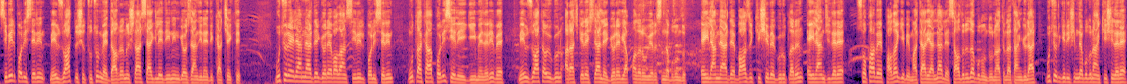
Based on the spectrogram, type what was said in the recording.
sivil polislerin mevzuat dışı tutum ve davranışlar sergilediğinin gözlendiğine dikkat çekti. Bu tür eylemlerde görev alan sivil polislerin mutlaka polis yeleği giymeleri ve mevzuata uygun araç gereçlerle görev yapmaları uyarısında bulundu. Eylemlerde bazı kişi ve grupların eylemcilere sopa ve pala gibi materyallerle saldırıda bulunduğunu hatırlatan Güler, bu tür girişimde bulunan kişilere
